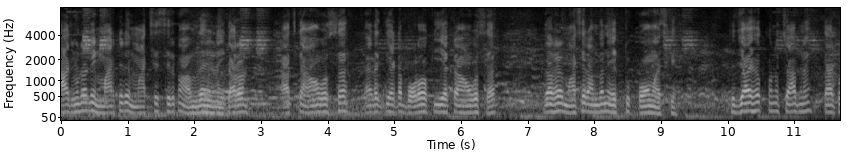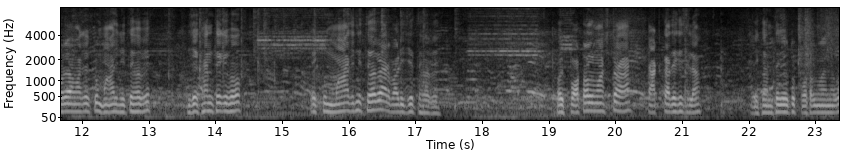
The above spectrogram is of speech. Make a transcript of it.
আজ মোটামুটি মার্কেটে মাছের সেরকম আমদানি নেই, কারণ আজকে অমাবস্যা একটা কি একটা বড় কি একটা অমাবস্যা? যার ফলে মাছের আমদানি একটু কম আজকে। তো যাই হোক, কোনো চাপ নেই। তারপরে আমাকে একটু মাছ নিতে হবে। যেখান থেকে হোক, একটু মাছ নিতে হবে আর বাড়ি যেতে হবে। ওই পটল মাছটা টাটকা দেখেছিলাম। এখান থেকে একটু পটল মাছ নেব।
